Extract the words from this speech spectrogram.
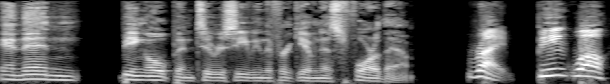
and then being open to receiving the forgiveness for them. Right. Being well,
